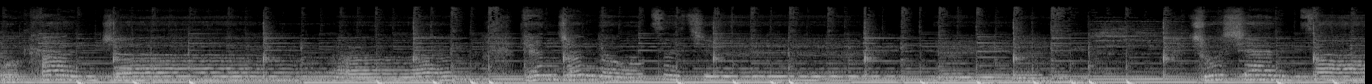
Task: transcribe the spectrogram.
我看着天真的我自己出现在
